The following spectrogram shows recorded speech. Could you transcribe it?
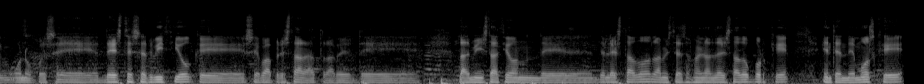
bueno pues eh, de este servicio que se va a prestar a través de la administración del Estado, la administración general del Estado, porque entendemos que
